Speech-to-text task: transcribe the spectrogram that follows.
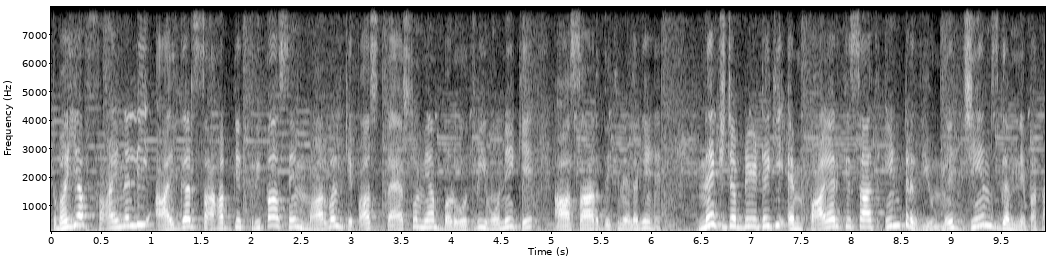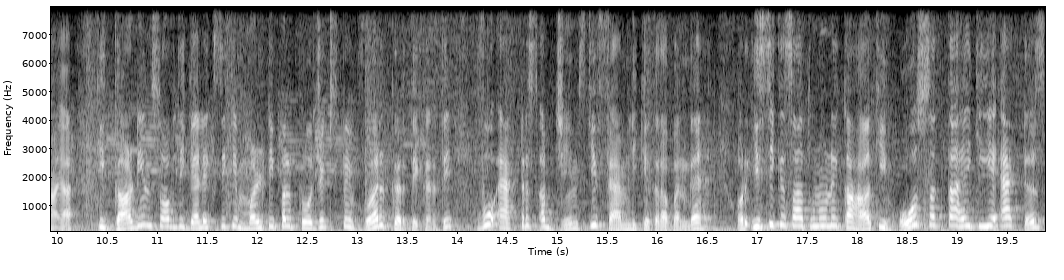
तो भैया फाइनली आइगर साहब के कृपा से मार्वल के पास पैसों में अब बढ़ोतरी होने के आसार दिखने लगे हैं। नेक्स्ट अपडेट है कि एम्पायर के साथ इंटरव्यू में जेम्स गन ने बताया कि गार्डियंस ऑफ़ द गैलेक्सी के मल्टीपल प्रोजेक्ट्स पे वर्क करते करते वो एक्टर्स अब जेम्स की फैमिली की तरह बन गए हैं। और इसी के साथ उन्होंने कहा कि हो सकता है कि ये एक्टर्स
